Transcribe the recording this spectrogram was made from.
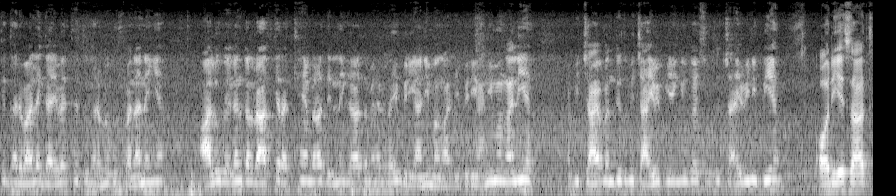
कि घर वाले गए हुए थे तो घर में कुछ बना नहीं है। आलू बैगन कल रात के रखे हैं, मेरा दिल नहीं गया तो मैंने भाई बिरयानी मंगा ली, बिरयानी मंगा ली है। अभी चाय बनती है तो अभी चाय भी पियेंगे क्योंकि सुबह से चाय भी नहीं पिए। और ये साथ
